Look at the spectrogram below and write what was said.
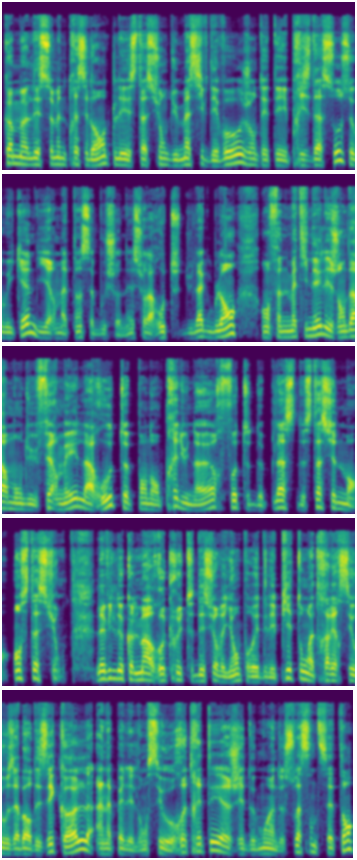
Comme les semaines précédentes, les stations du massif des Vosges ont été prises d'assaut ce week-end. Hier matin, ça bouchonnait sur la route du lac Blanc. En fin de matinée, les gendarmes ont dû fermer la route pendant près d'une heure, faute de place de stationnement en station. La ville de Colmar recrute des surveillants pour aider les piétons à traverser aux abords des écoles. Un appel est lancé aux retraités âgés de moins de 67 ans.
